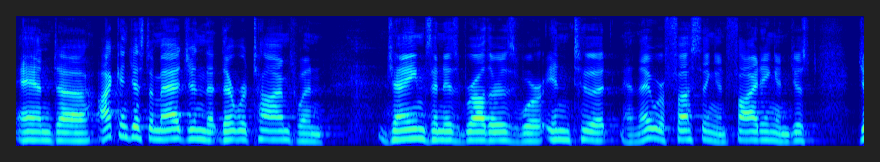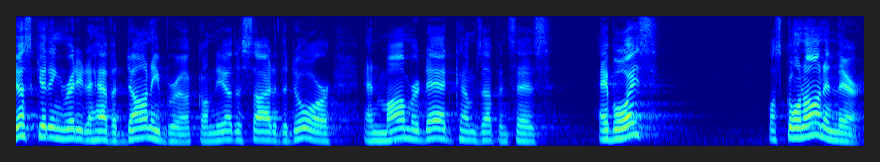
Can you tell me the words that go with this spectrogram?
And uh, I can just imagine that there were times when James and his brothers were into it and they were fussing and fighting and just, just getting ready to have a Donnybrook on the other side of the door. And mom or dad comes up and says, Hey, boys, what's going on in there?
